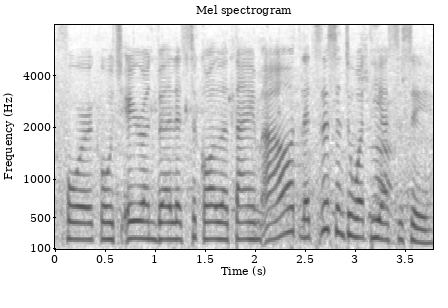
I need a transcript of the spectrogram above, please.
for Coach Aaron Velez to call a timeout. Let's listen to what he has to say.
